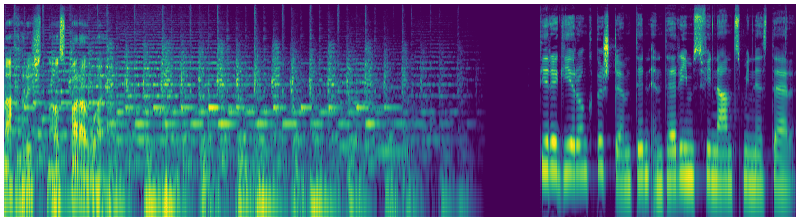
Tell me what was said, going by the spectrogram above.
Nachrichten aus Paraguay. Die Regierung bestimmt den Interimsfinanzminister.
